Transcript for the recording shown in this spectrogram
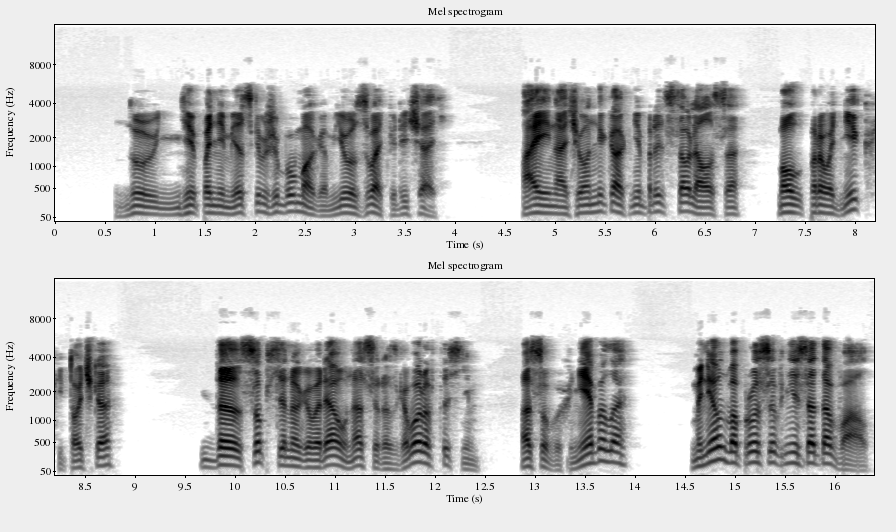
— Ну, не по немецким же бумагам его звать-величать. А иначе он никак не представлялся. Мол, проводник и точка. Да, собственно говоря, у нас и разговоров-то с ним особых не было. Мне он вопросов не задавал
